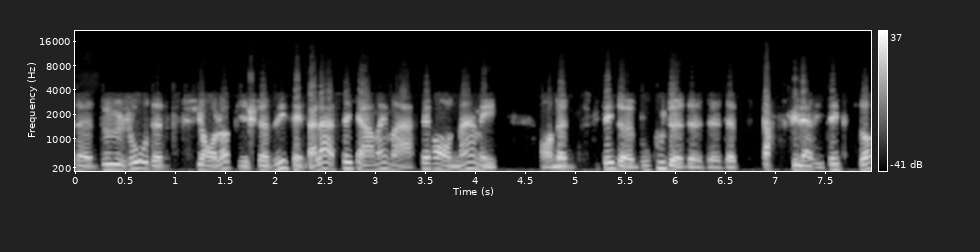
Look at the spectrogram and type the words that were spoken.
ces deux jours de discussion-là, puis je te dis, c'est allé assez quand même assez rondement, mais on a discuté de beaucoup de, de, de, de particularités puis tout ça.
